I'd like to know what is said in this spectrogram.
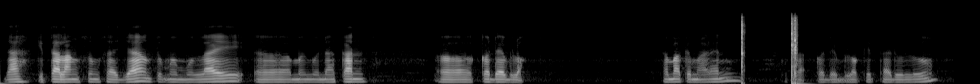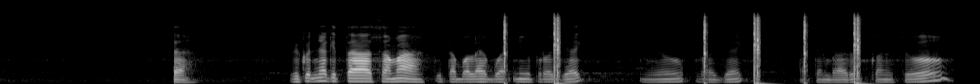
Dah, kita langsung saja untuk memulai uh, menggunakan uh, kode blok. Sama kemarin, buka kode blok kita dulu. Dah. Berikutnya kita sama, kita boleh buat new project. New project latihan baru konsul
